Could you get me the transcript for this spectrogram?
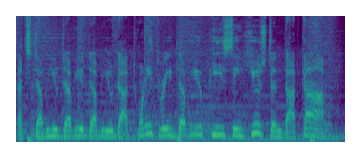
That's www.23wpchouston.com.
